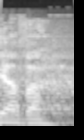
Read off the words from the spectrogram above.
Together.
